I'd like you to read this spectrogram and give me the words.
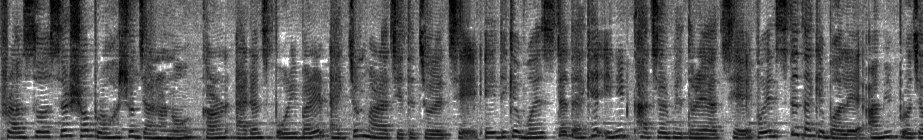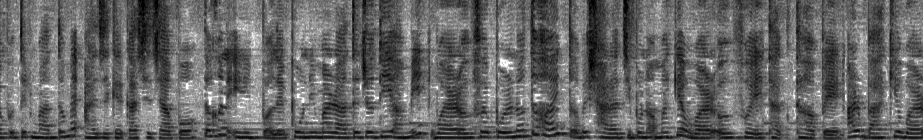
ফ্রান্সোয়াসের সব রহস্য জানানো। কারণ অ্যাডামস পরিবারের একজন মারা যেতে চলেছে। এইদিকে ওয়েন্সডে দেখে ইনিট খাঁচার ভেতরে আছে। ওয়েন্সডে তাকে বলে, আমি প্রজাপতির মাধ্যমে আইজেকের কাছে যাব। তখন ইনিট বলে, পূর্ণিমার রাতে যদি আমি ওয়ার ওলফে পরিণত হয় তবে সারা জীবন আমাকে ওয়ার ওলফ হয়ে থাকতে হবে। আর বাকি ওয়ার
